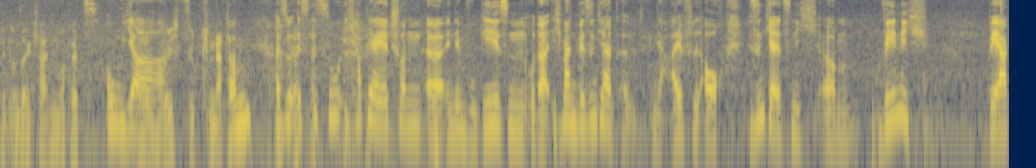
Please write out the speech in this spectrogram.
mit unseren kleinen Mopeds Oh ja. da durchzuknattern? Also es ist so, ich habe ja jetzt schon äh, in den Vogesen oder ich meine, wir sind ja äh, in der Eifel auch, wir sind ja jetzt nicht ähm, wenig Berg,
